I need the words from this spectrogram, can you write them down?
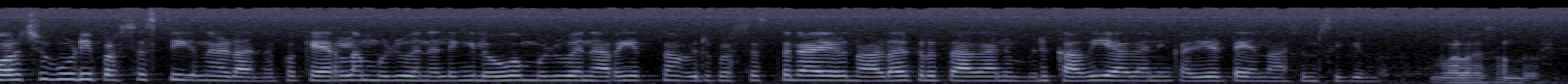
കുറച്ചുകൂടി പ്രശസ്തി നേടാൻ. അപ്പോൾ കേരളം മുഴുവൻ അല്ലെങ്കിൽ ലോകം മുഴുവൻ അറിയുന്ന ഒരു പ്രശസ്തനായ ഒരു നാടകകൃത്താകാനും ഒരു കവിയാകാനും കഴിയട്ടെ എന്ന് ആശംസിക്കുന്നു. വളരെ സന്തോഷം.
